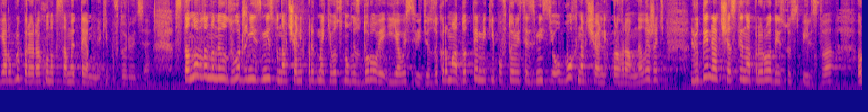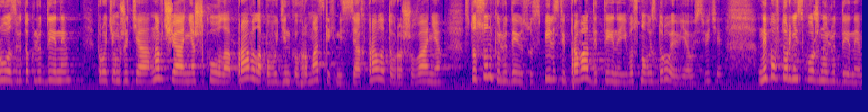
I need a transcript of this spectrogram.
я роблю перерахунок саме тем, які повторюються. Встановлено неузгодженість змісту навчальних предметів основи здоров'я і я освіті. Зокрема, до тем, які повторюються в змісті обох навчальних програм, належать людина як частина природи і суспільства, розвиток людини протягом життя, навчання, школа, правила поведінки у громадських місцях, правила товаришування, стосунки людей у суспільстві, права дитини і в основах здоров'я в я освіті, неповторність кожної людини.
